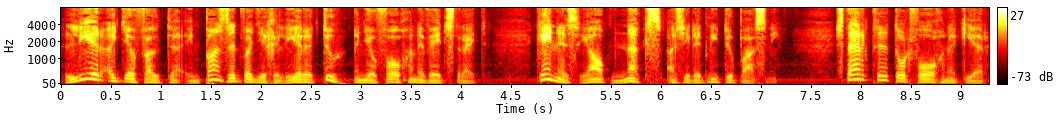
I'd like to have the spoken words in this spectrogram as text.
Leer uit jou foute en pas dit wat jy geleer het toe in jou volgende wedstryd. Kennis help niks as jy dit nie toepas nie. Sterkte tot volgende keer.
